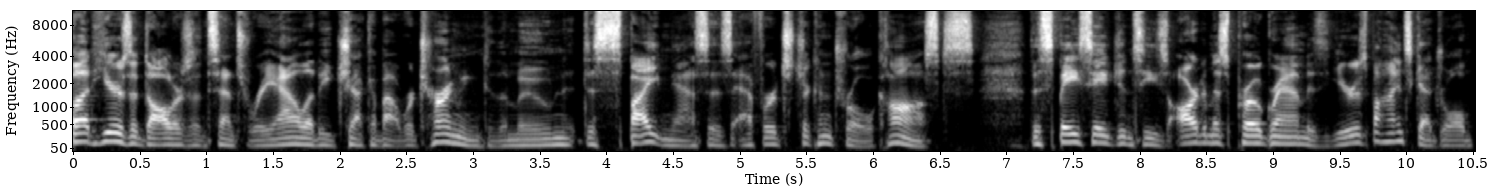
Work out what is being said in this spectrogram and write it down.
But here's a dollars and cents reality check about returning to the moon despite NASA's efforts to control costs. The space agency's Artemis program is years behind schedule,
